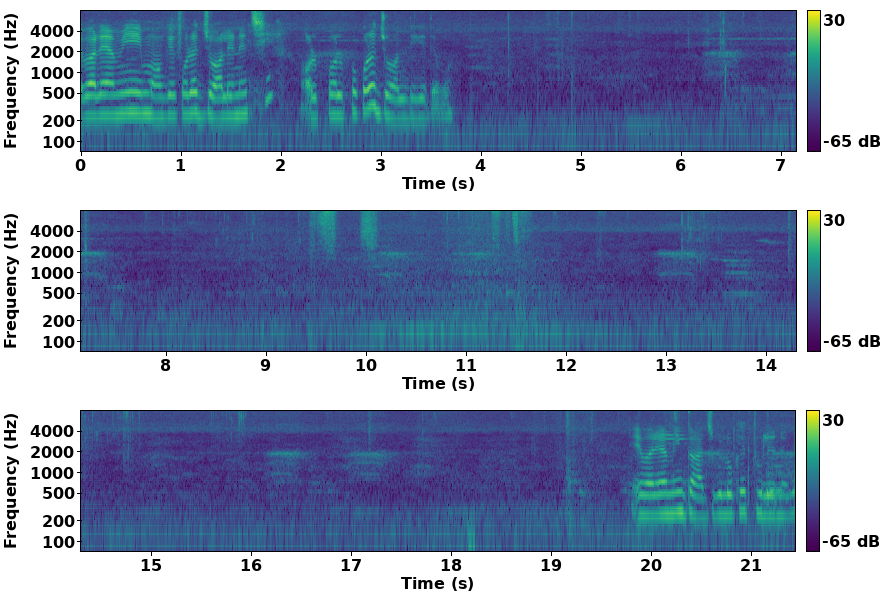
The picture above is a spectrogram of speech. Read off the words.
এবারে আমি মগে করে জল এনেছি। অল্প অল্প করে জল দিয়ে দেব। এবারে আমি গাছগুলোকে তুলে নেব।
